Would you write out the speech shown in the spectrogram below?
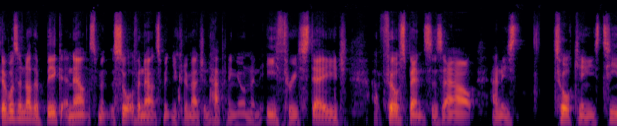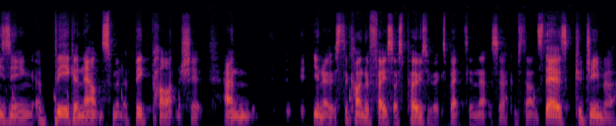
there was another big announcement, the sort of announcement you could imagine happening on an E3 stage. Uh, Phil Spencer's out and he's talking, he's teasing a big announcement, a big partnership. And, you know, it's the kind of face I suppose you expect in that circumstance. There's Kojima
